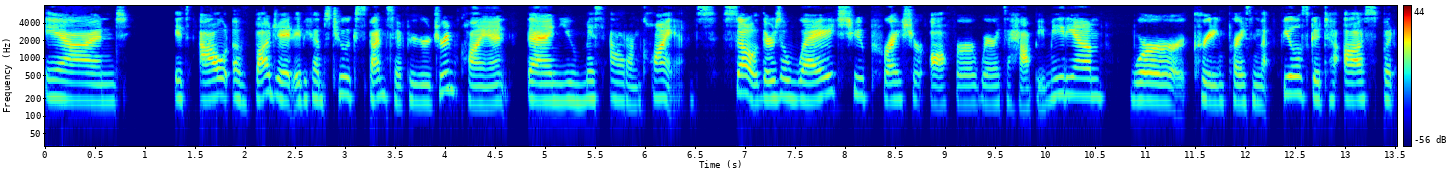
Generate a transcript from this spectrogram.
and it's out of budget, it becomes too expensive for your dream client, then you miss out on clients. So, there's a way to price your offer where it's a happy medium. We're creating pricing that feels good to us, but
